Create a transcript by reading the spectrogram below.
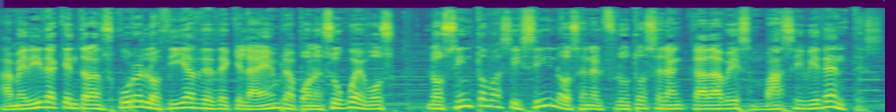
A medida que transcurren los días desde que la hembra pone sus huevos, los síntomas y signos en el fruto serán cada vez más evidentes.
